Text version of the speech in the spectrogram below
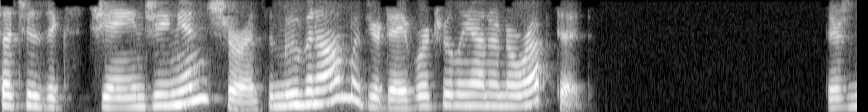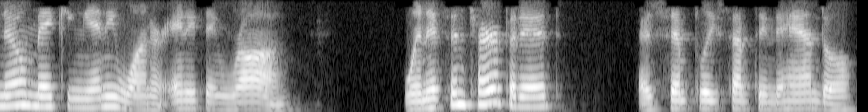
such as exchanging insurance and moving on with your day virtually uninterrupted. There's no making anyone or anything wrong when it's interpreted as simply something to handle.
